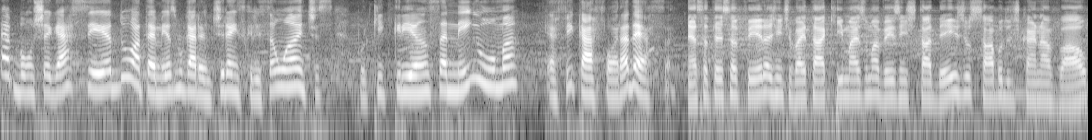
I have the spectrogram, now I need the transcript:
é bom chegar cedo ou até mesmo garantir a inscrição antes, porque criança nenhuma quer ficar fora dessa. Nessa terça-feira a gente vai estar aqui mais uma vez, a gente está desde o sábado de carnaval,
